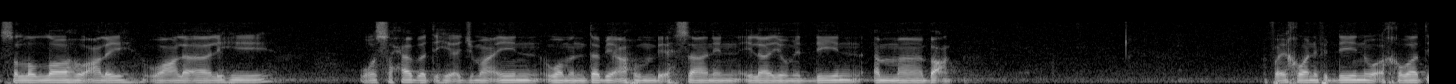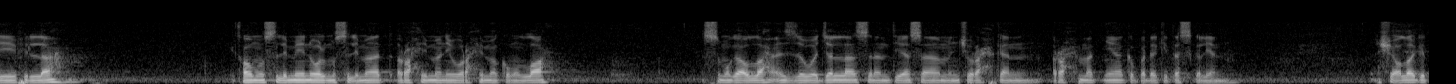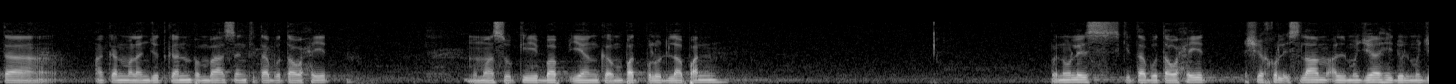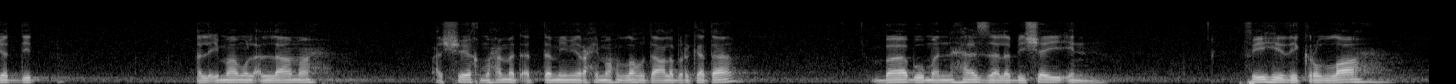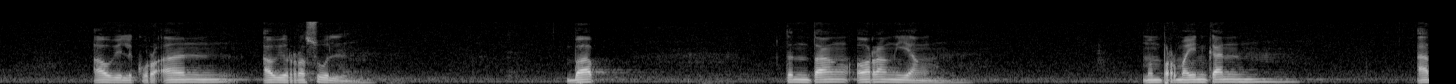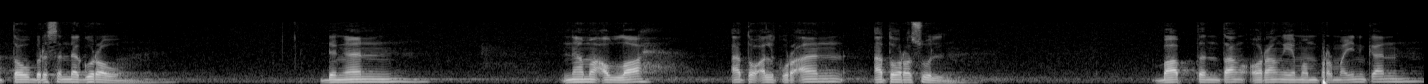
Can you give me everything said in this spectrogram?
صلى الله عليه وعلى آله وصحابته أجمعين ومن تبعهم بإحسان إلى يوم الدين أما بعد فإخواني في الدين وأخواتي في الله kaum muslimin wal muslimat rahimani wa rahimakumullah Semoga Allah Azza wa Jalla senantiasa mencurahkan rahmatnya kepada kita sekalian InsyaAllah kita akan melanjutkan pembahasan kitab Tauhid Memasuki bab yang ke-48. Penulis kitab Tauhid Syekhul Islam Al-Mujahidul Mujaddid Al-Imamul Allamah Al-Syekh Muhammad At-Tamimi rahimahullahu taala berkata, "Babu man hazala bi syai'in fihi dzikrullah awil Qur'an awil Rasul." Bab tentang orang yang mempermainkan atau bersenda gurau dengan nama Allah atau Al-Quran atau Rasul. Bab tentang orang yang mempermainkan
